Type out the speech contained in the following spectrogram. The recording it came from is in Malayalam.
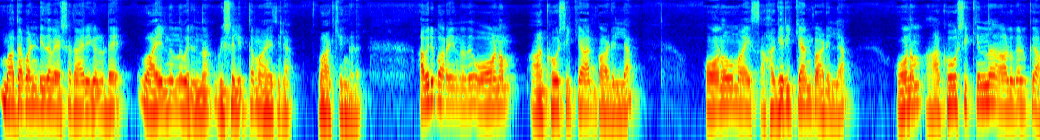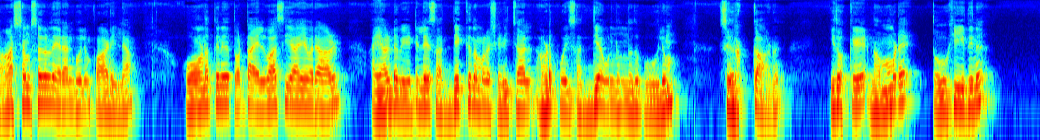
മതപണ്ഡിത വേഷധാരികളുടെ വായിൽ നിന്ന് വരുന്ന വിഷലിപ്തമായ ചില വാക്യങ്ങൾ. അവർ പറയുന്നത് ഓണം ആഘോഷിക്കാൻ പാടില്ല ഓണവുമായി സഹകരിക്കാൻ പാടില്ല ഓണം ആഘോഷിക്കുന്ന ആളുകൾക്ക് ആശംസകൾ നേരാൻ പോലും പാടില്ല. ഓണത്തിന് തൊട്ട അയൽവാസിയായ ഒരാൾ അയാളുടെ വീട്ടിലെ സദ്യക്ക് നമ്മൾ ക്ഷണിച്ചാൽ അവിടെ പോയി സദ്യ ഉണ്ണുന്നത് പോലും ചെറുക്കാണ് ഇതൊക്കെ നമ്മുടെ തൗഹീദിന്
